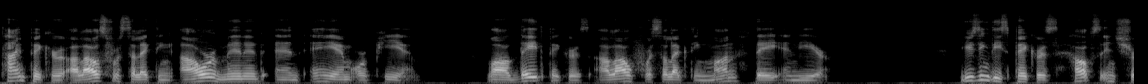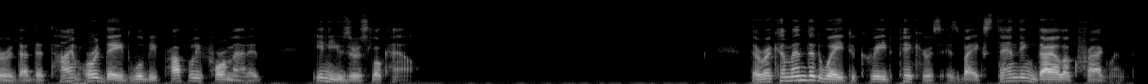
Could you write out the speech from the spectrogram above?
Time Picker allows for selecting hour, minute, and AM or PM, while Date Pickers allow for selecting month, day, and year. Using these pickers helps ensure that the time or date will be properly formatted in user's locale. The recommended way to create pickers is by extending dialog fragment.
